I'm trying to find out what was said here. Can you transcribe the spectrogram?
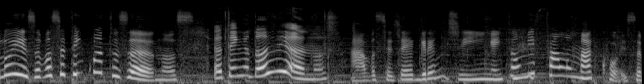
Luísa, você tem quantos anos? Eu tenho 12 anos. Ah, você já é grandinha. Então me fala uma coisa.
